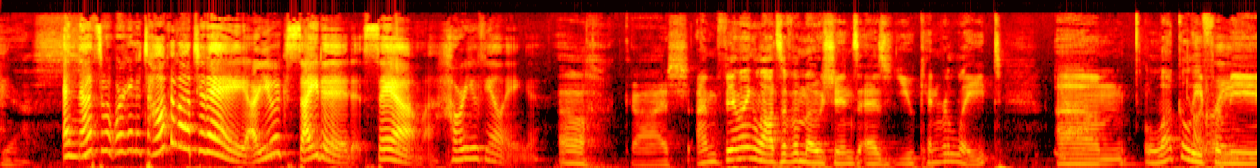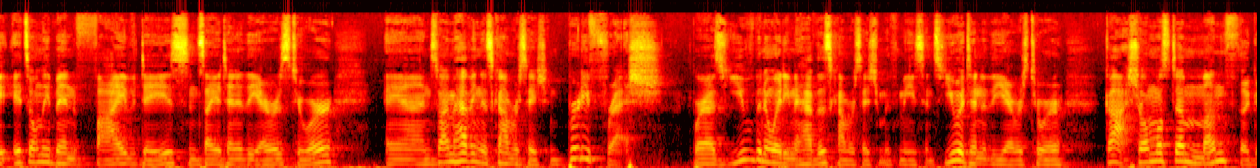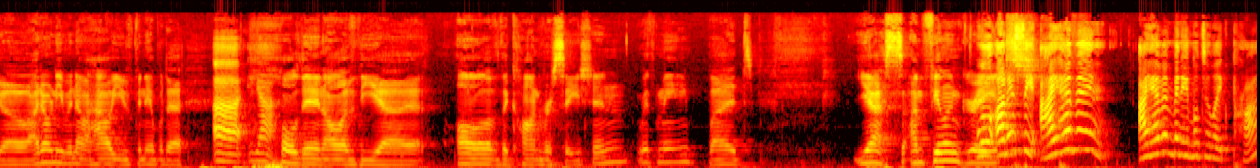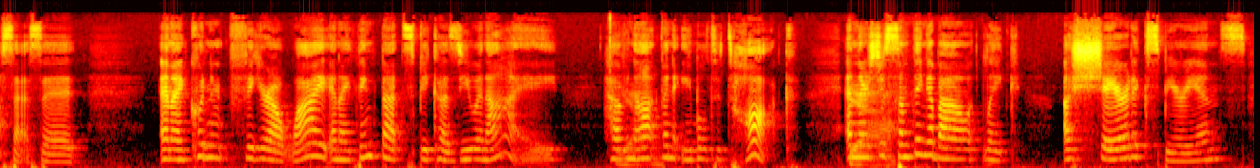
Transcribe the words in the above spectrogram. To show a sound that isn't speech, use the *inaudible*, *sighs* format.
Yes. And that's what we're going to talk about today. Are you excited? Sam, how are you feeling? Oh gosh, I'm feeling lots of emotions as you can relate. Um, luckily for me, it's only been five days since I attended the Eras tour, and so I'm having this conversation pretty fresh. Whereas you've been waiting to have this conversation with me since you attended the Eras tour. Gosh, almost a month ago. I don't even know how you've been able to Uh, yeah. hold in all of the uh, all of the conversation with me, but yes, I'm feeling great. Well, honestly, I haven't I haven't been able to like process it and I couldn't figure out why and I think that's because you and I have Yeah. not been able to talk. And there's just something about like a shared experience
